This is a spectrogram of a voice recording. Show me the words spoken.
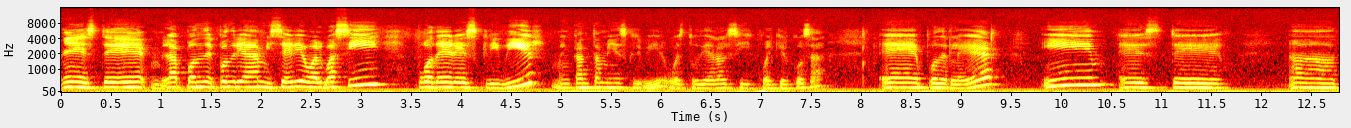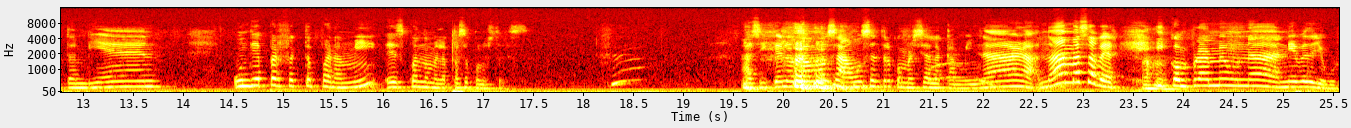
este, la pondré- pondría mi serie o algo así, poder escribir, me encanta a mí escribir o estudiar así cualquier cosa, eh, poder leer y este, ah, también un día perfecto para mí es cuando me la paso con ustedes. Así que nos vamos a un centro comercial a caminar, a- nada más a ver Ajá. y comprarme una nieve de yogur.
